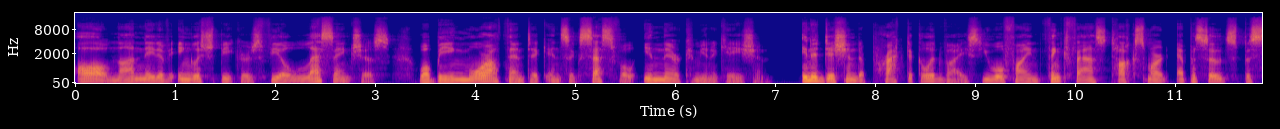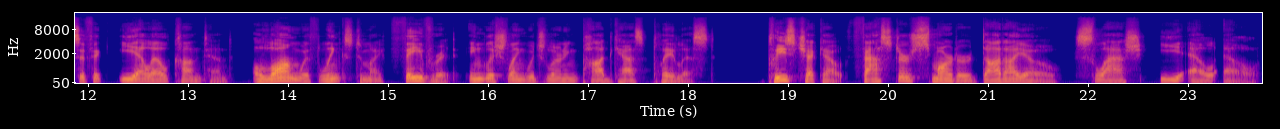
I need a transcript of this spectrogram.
all non native English speakers feel less anxious while being more authentic and successful in their communication. In addition to practical advice, you will find Think Fast, Talk Smart episode specific ELL content, along with links to my favorite English language learning podcast playlist. Please check out fastersmarter.io slash ELL.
